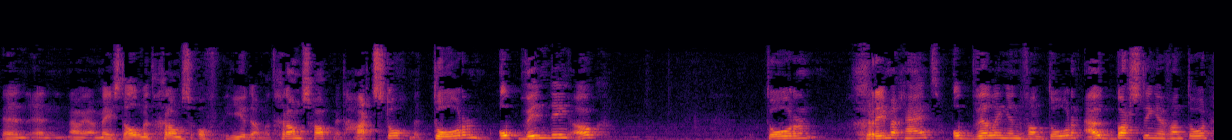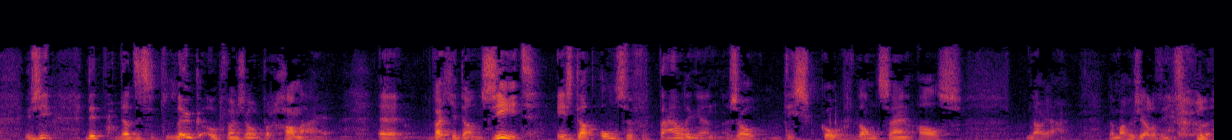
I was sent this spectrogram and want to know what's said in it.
En, en nou ja, meestal met grams, of hier dan met gramschap, met hartstocht, met toren, opwinding ook. Toren, grimmigheid, opwellingen van toren, uitbarstingen van toren. U ziet, dit, dat is het leuke ook van zo'n programma. Uh, wat je dan ziet, is dat onze vertalingen zo discordant zijn als, nou ja, dat mag u zelf invullen.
